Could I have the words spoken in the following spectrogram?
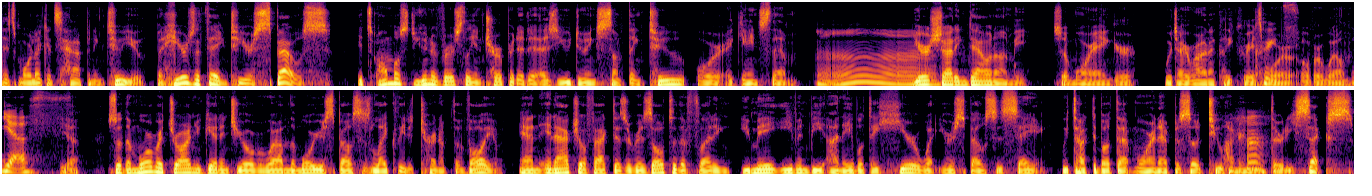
It's more like it's happening to you. But here's the thing to your spouse, it's almost universally interpreted as you doing something to or against them. Ah. You're shutting down on me. So more anger, which ironically creates Creates- more overwhelm. Yes. Yeah. So the more withdrawn you get into your overwhelm, the more your spouse is likely to turn up the volume. And in actual fact, as a result of the flooding, you may even be unable to hear what your spouse is saying. We talked about that more in episode 236,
